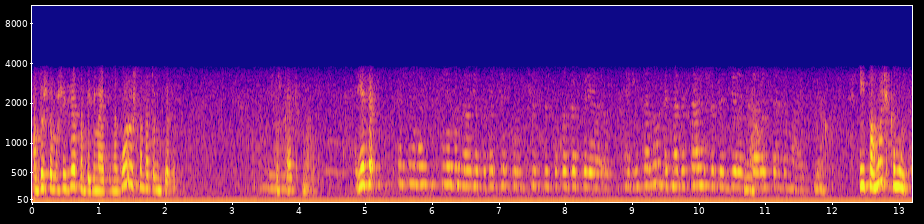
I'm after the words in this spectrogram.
Он то, что Муше делает, он поднимается на гору, что он потом делает? Спускается к народу. Если у вас я бы говорила, когда человек чувствует какой-то ритану, так надо сразу что-то сделать, Да. второй зажимается. и помочь кому-то.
